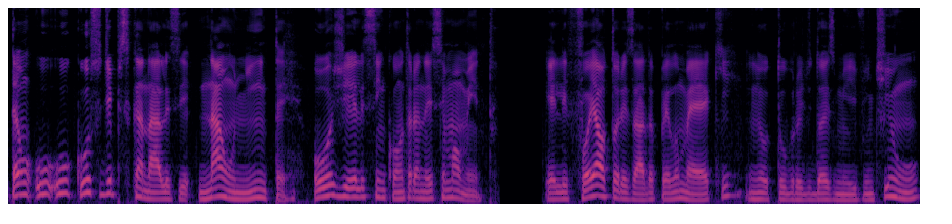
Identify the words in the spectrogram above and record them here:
Então, o, o curso de psicanálise na Uninter, hoje ele se encontra nesse momento. Ele foi autorizado pelo MEC em outubro de 2021,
